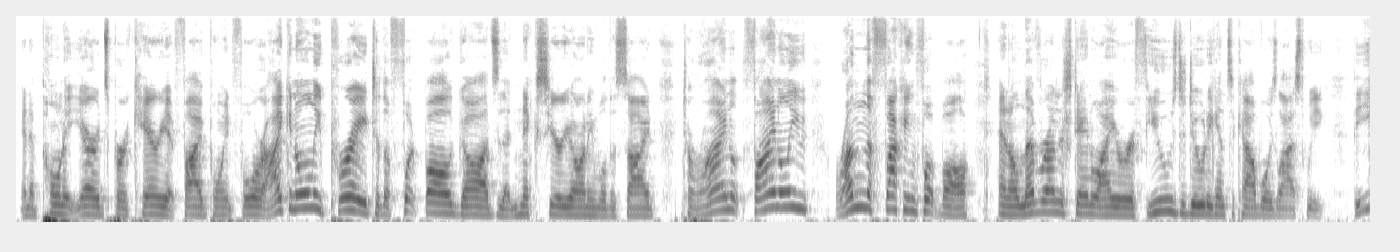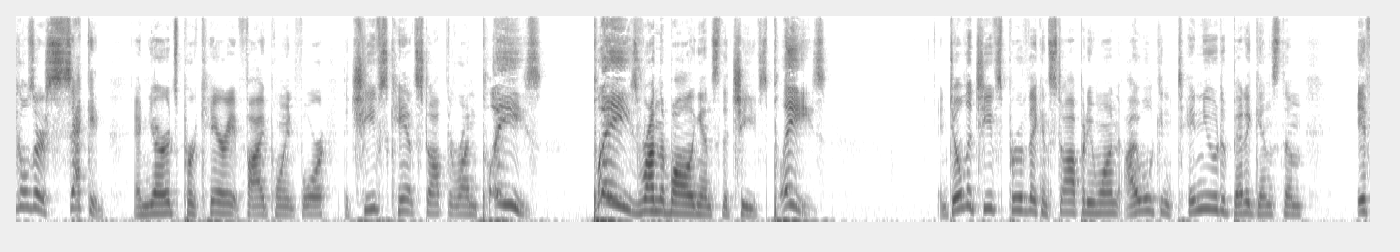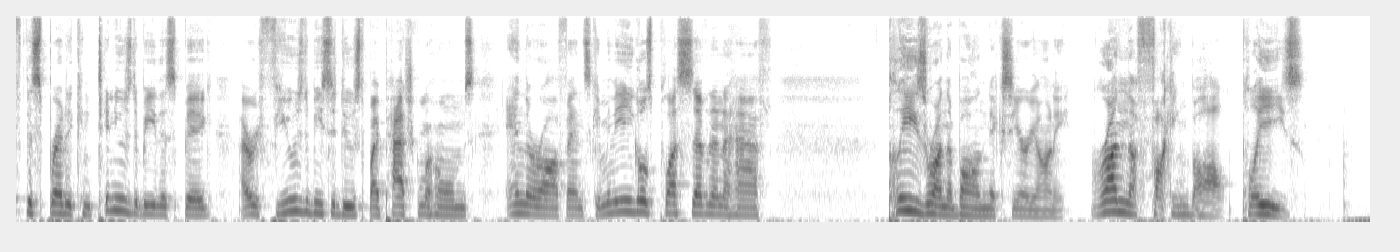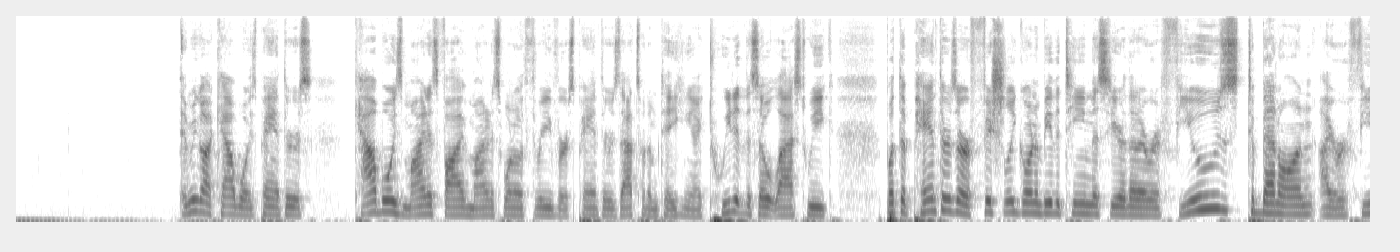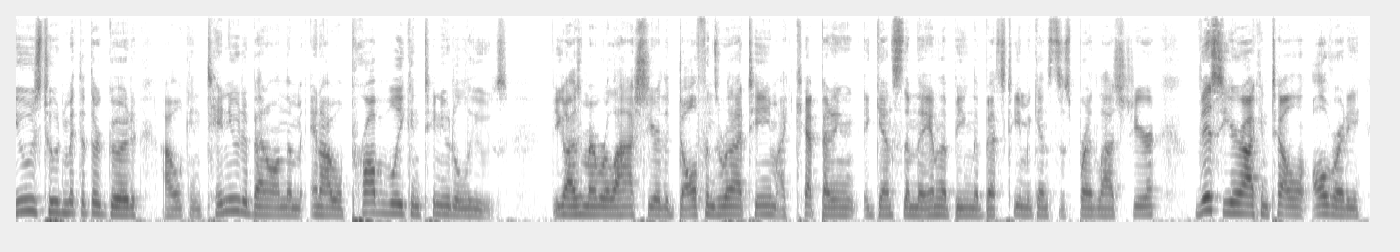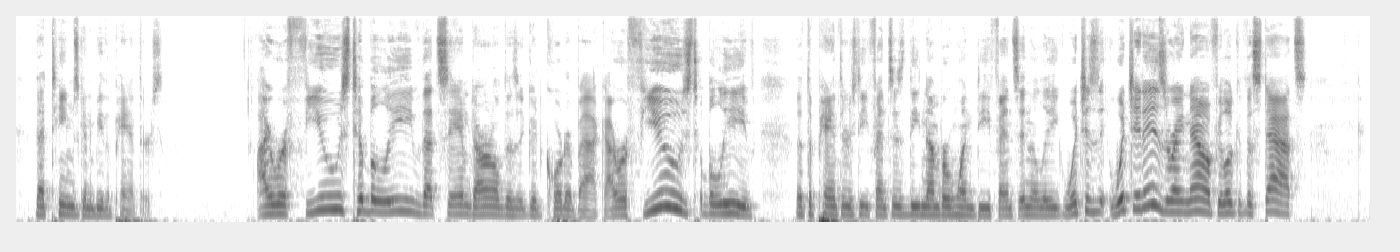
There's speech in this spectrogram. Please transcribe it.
and opponent yards per carry at 5.4. I can only pray to the football gods that Nick Sirianni will decide to finally run the fucking football, and I'll never understand why he refused to do it against the Cowboys last week. The Eagles are second in yards per carry at 5.4. The Chiefs can't stop the run. Please, please run the ball against the Chiefs. Please. Until the Chiefs prove they can stop anyone, I will continue to bet against them if the spread continues to be this big. I refuse to be seduced by Patrick Mahomes and their offense. Give me the Eagles plus seven and a half. Please run the ball, Nick Sirianni. Run the fucking ball, please. Then we got Cowboys Panthers. Cowboys minus five, minus 103 versus Panthers. That's what I'm taking. I tweeted this out last week. But the Panthers are officially going to be the team this year that I refuse to bet on. I refuse to admit that they're good. I will continue to bet on them, and I will probably continue to lose. If you guys remember last year, the Dolphins were that team. I kept betting against them. They ended up being the best team against the spread last year. This year, I can tell already that team's going to be the Panthers. I refuse to believe that Sam Darnold is a good quarterback. I refuse to believe that the Panthers defense is the number one defense in the league, which is which it is right now if you look at the stats.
